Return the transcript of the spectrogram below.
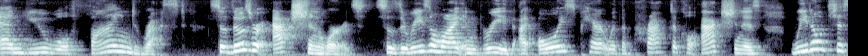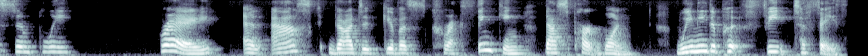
and you will find rest. So those are action words. So the reason why in breathe, I always pair it with a practical action is we don't just simply pray and ask God to give us correct thinking. That's part one. We need to put feet to faith.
